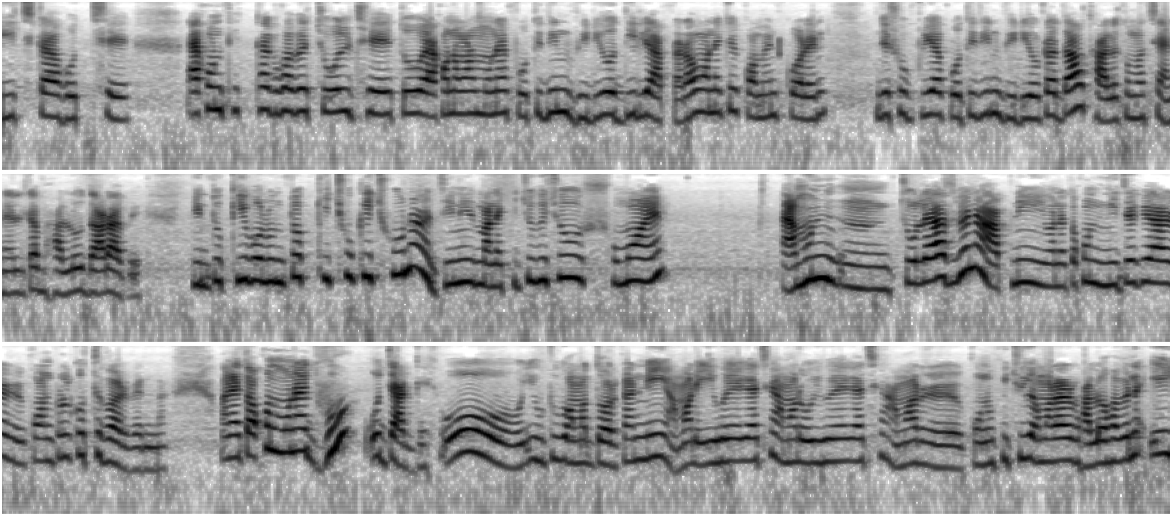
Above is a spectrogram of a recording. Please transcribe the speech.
রিচটা হচ্ছে। এখন ঠিকঠাকভাবে চলছে। তো এখন আমার মনে হয় প্রতিদিন ভিডিও দিলে আপনারাও অনেকে কমেন্ট করেন যে, সুপ্রিয়া, প্রতিদিন ভিডিওটা দাও, তাহলে তোমার চ্যানেলটা ভালো দাঁড়াবে। কিন্তু কি বলুন তো, কিছু কিছু না, জিনিস মানে কিছু কিছু সময় এমন চলে আসবে না, আপনি মানে তখন নিজেকে আর কন্ট্রোল করতে পারবেন না। মানে তখন মনে হয় ধু ও জাগে ও ইউটিউব আমার দরকার নেই, আমার এই হয়ে গেছে, আমার ওই হয়ে গেছে, আমার কোনো কিছুই আমার আর ভালো হবে না, এই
